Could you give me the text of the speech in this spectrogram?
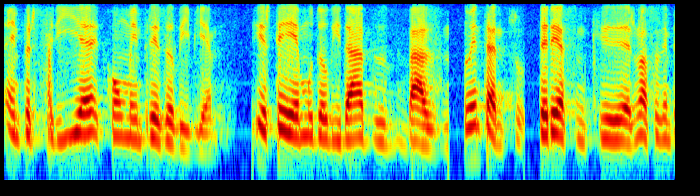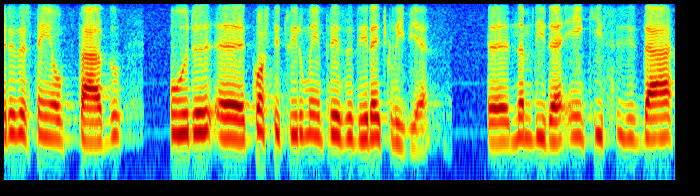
em parceria com uma empresa líbia. Esta é a modalidade base. No entanto, parece-me que as nossas empresas têm optado por uh, constituir uma empresa de direito líbia, uh, na medida em que isso lhe dá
